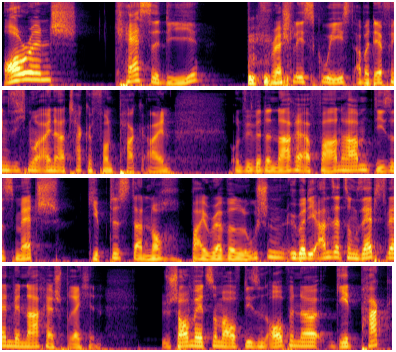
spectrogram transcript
Orange Cassidy, freshly squeezed, aber der fing sich nur eine Attacke von Pack ein. Und wie wir dann nachher erfahren haben, dieses Match gibt es dann noch bei Revolution? Über die Ansetzung selbst werden wir nachher sprechen. Schauen wir jetzt nochmal auf diesen Opener. Geht Pack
